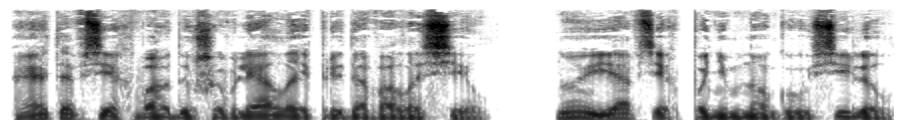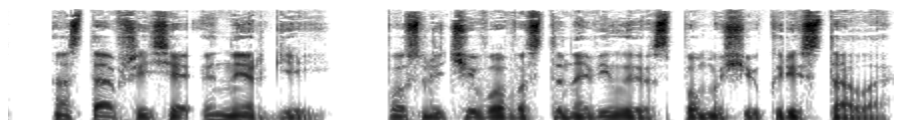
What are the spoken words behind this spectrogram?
Это всех воодушевляло и придавало сил. Ну и я всех понемногу усилил оставшейся энергией, после чего восстановил ее с помощью кристалла.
